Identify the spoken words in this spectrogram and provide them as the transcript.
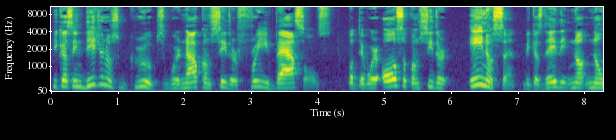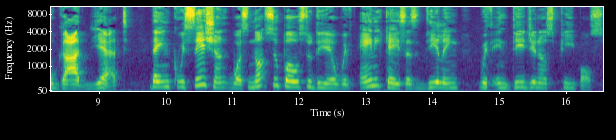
Because indigenous groups were now considered free vassals, but they were also considered innocent because they did not know God yet the Inquisition was not supposed to deal with any cases dealing with indigenous peoples.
